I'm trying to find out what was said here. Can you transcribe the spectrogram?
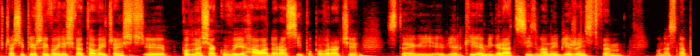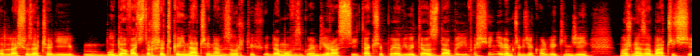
W czasie I wojny światowej część Podlasiaków wyjechała do Rosji po powrocie z tej wielkiej emigracji zwanej bieżeństwem u nas na Podlasiu zaczęli budować troszeczkę inaczej na wzór tych domów z głębi Rosji. Tak się pojawiły te ozdoby i właściwie nie wiem, czy gdziekolwiek indziej można zobaczyć e,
